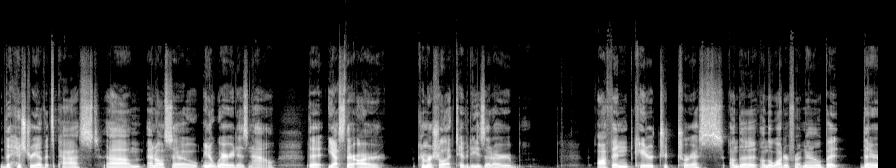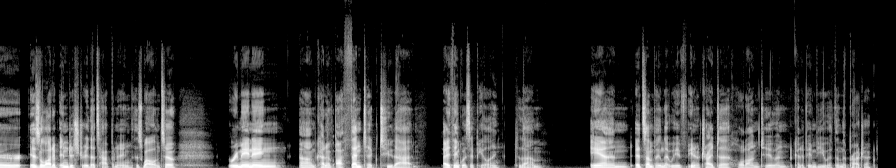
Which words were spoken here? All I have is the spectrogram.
the history of its past um, and also you know where it is now. That yes there are commercial activities that are often cater to tourists on the on the waterfront now but there is a lot of industry that's happening as well and so remaining um, kind of authentic to that i think was appealing to them and it's something that we've you know tried to hold on to and kind of imbue within the project.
